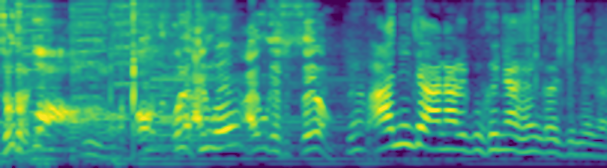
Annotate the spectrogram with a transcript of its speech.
정답! 어, 원래 알고, 거예요? 알고 계셨어요? 응, 아닌지 안 알고 그냥 한 거지 내가.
